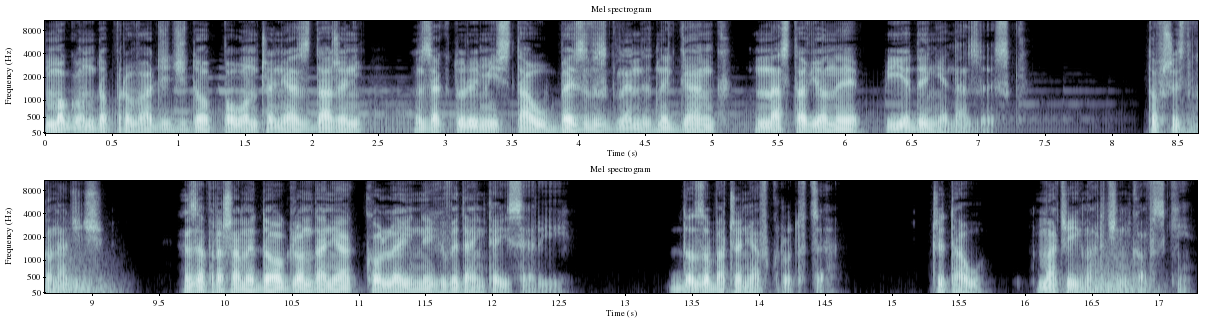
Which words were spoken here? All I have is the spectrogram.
mogą doprowadzić do połączenia zdarzeń, za którymi stał bezwzględny gang nastawiony jedynie na zysk. To wszystko na dziś. Zapraszamy do oglądania kolejnych wydań tej serii. Do zobaczenia wkrótce. Czytał Maciej Marcinkowski.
